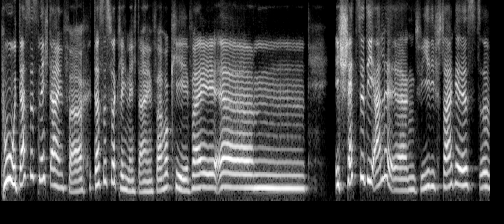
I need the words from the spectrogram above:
Puh, das ist nicht einfach. Das ist wirklich nicht einfach. Okay, weil ähm, ich schätze die alle irgendwie. Die Frage ist, äh,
